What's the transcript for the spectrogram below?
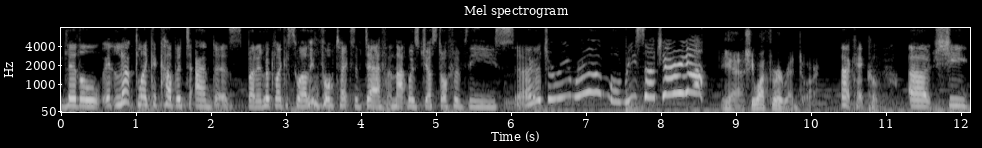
little. It looked like a cupboard to Anders, but it looked like a swirling vortex of death, and that was just off of the surgery room or research area. Yeah, she walked through a red door. Okay, cool. Uh, she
